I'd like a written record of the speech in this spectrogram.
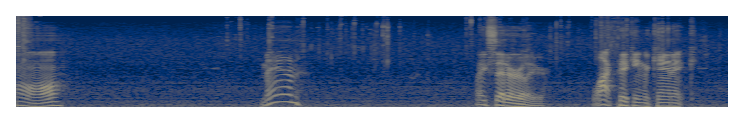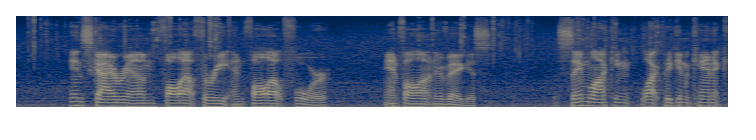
Aw. Man. Like I said earlier, lockpicking mechanic in Skyrim, Fallout 3, and Fallout 4, and Fallout New Vegas. Same locking lockpicking mechanic,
